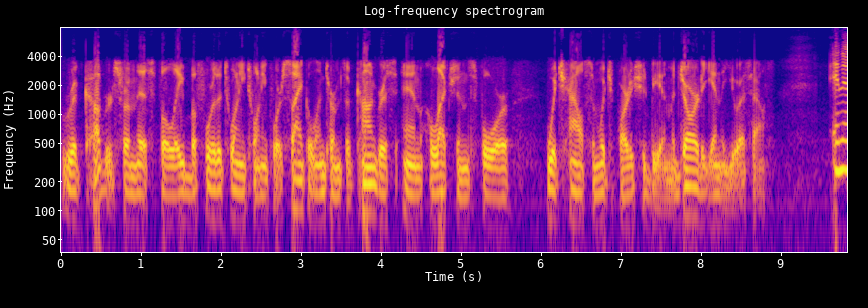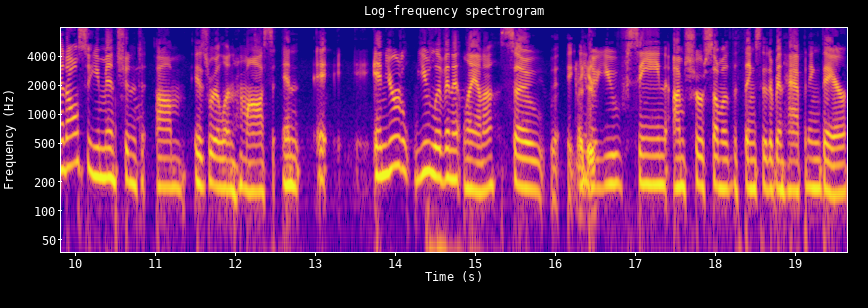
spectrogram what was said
recovers from this fully before the 2024 cycle in terms of Congress and elections for which House and which party should be a majority in the U.S. House. And it also you mentioned um, Israel and Hamas, and and you're you live in Atlanta, so you know you've seen I'm sure some of the things that have been happening there.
